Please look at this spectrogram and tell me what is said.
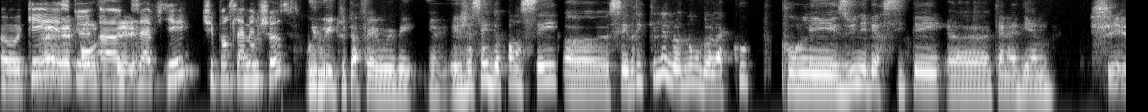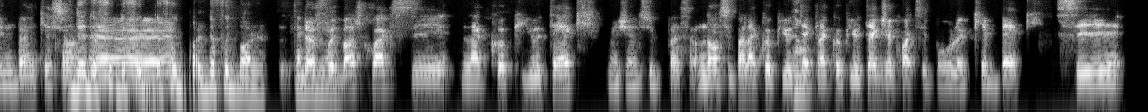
Ok, est-ce que euh, Xavier, tu penses la même chose? Oui, oui, tout à fait, oui, oui. Et j'essaie de penser, euh, Cédric, quel est le nom de la coupe pour les universités euh, canadiennes? C'est une bonne question. De, football, de football. De football, je crois que c'est la coupe UTEC, mais je ne suis pas sûr. Non, c'est pas la coupe UTEC. La coupe UTEC, je crois que c'est pour le Québec. C'est,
